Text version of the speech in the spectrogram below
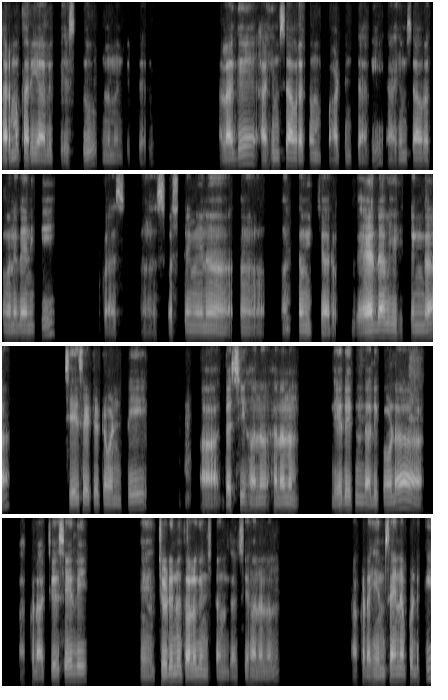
ధర్మకార్యాలు చేస్తూ ఉండమని చెప్పారు. అలాగే అహింసా వ్రతం పాటించాలి. అహింసా వ్రతం అనే దానికి ఒక స్పష్టమైన అర్థం ఇచ్చారు. వేద విహితంగా చేసేటటువంటి ఆ దశి హన హననం ఏదైతుందో ఉందో అది కూడా అక్కడ చేసేది చెడును తొలగించడం దశి హననం. అక్కడ హింస అయినప్పటికీ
